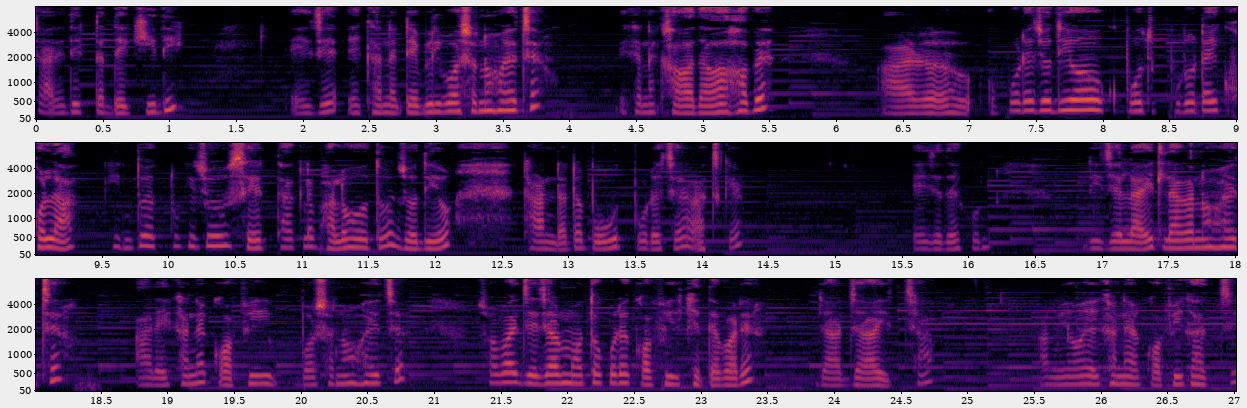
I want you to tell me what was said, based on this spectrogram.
চারিদিকটা দেখিয়ে দিই। এই যে এখানে টেবিল বসানো হয়েছে। এখানে খাওয়া দাওয়া হবে। আর ওপরে যদিও পুরোটাই খোলা, কিন্তু একটু কিছু সেট থাকলে ভালো হতো, যদিও ঠান্ডাটা বহুত পড়েছে আজকে। এই যে দেখুন ডিজে লাইট লাগানো হয়েছে, আর এখানে কফি বসানো হয়েছে। সবাই যে যার মতো করে কফি খেতে পারে, যার যা ইচ্ছা। আমিও এখানে কফি খাচ্ছি,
